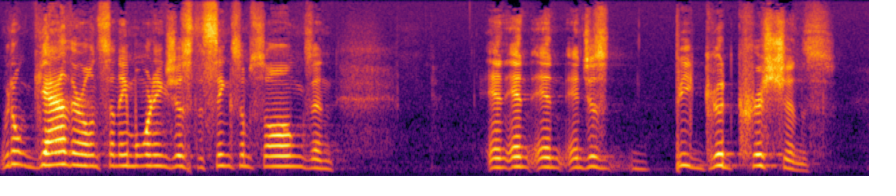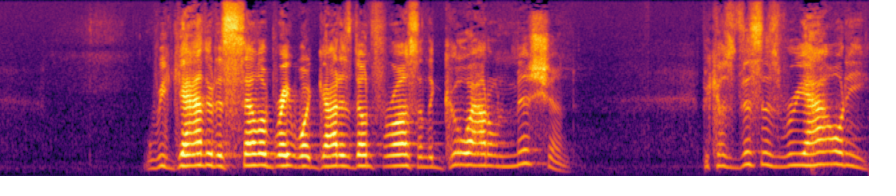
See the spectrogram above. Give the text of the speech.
We don't gather on Sunday mornings just to sing some songs and, and, and, and, and just be good Christians. We gather to celebrate what God has done for us and to go out on mission. Because this is reality.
